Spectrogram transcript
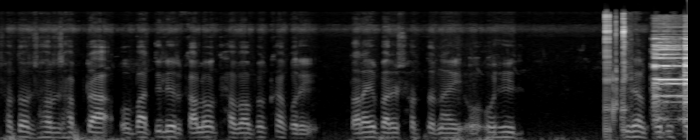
শত ঝড়ঝাপটা ও বাতিলের কালো থাবা অপেক্ষা করে, তারাই পারে সত্য, ন্যায় ও অহির বিধান প্রতিষ্ঠা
